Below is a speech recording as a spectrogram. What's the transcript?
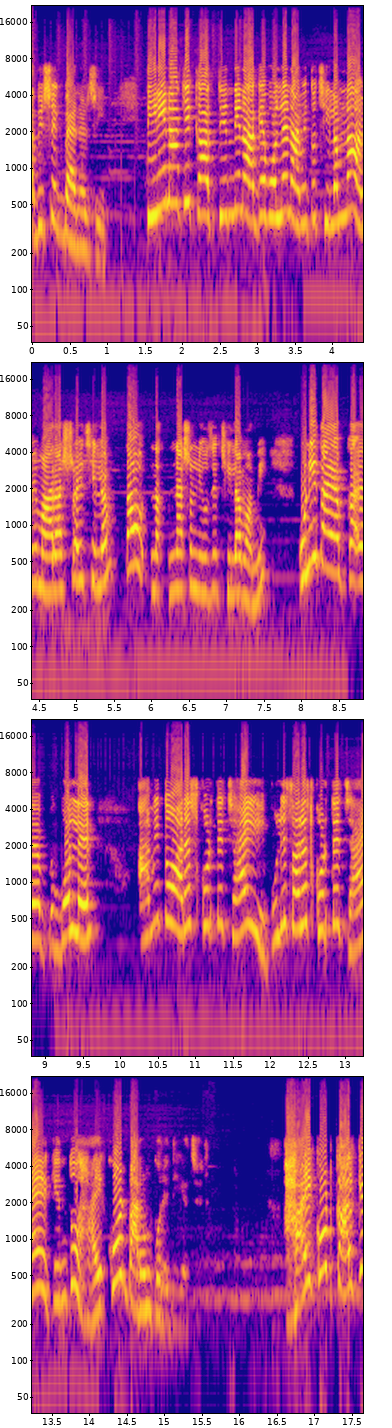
অভিষেক ব্যানার্জি। তিনি নাকি তিন দিন আগে বললেন, আমি তো ছিলাম না, আমি মহারাষ্ট্রায় ছিলাম। তাও ন্যাশনাল নিউজে ছিলাম আমি। উনি তাই বললেন আমি তো অ্যারেস্ট করতে চাই পুলিশ অ্যারেস্ট করতে চায়, কিন্তু হাইকোর্ট বারণ করে দিয়েছে। হাইকোর্ট কালকে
